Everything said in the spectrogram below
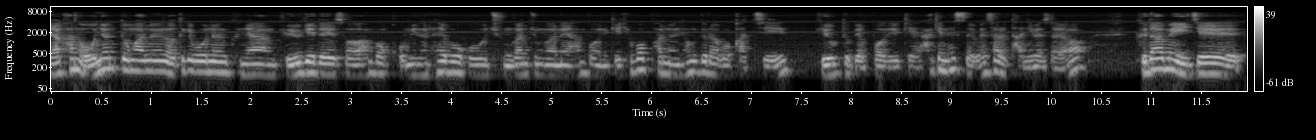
약 한 5년 동안은 어떻게 보면 그냥 교육에 대해서 한번 고민을 해보고 중간중간에 한번 이렇게 협업하는 형들하고 같이 교육도 몇 번 이렇게 하긴 했어요. 회사를 다니면서요. 그 다음에 이제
